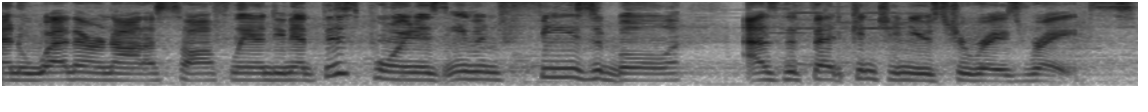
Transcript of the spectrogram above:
and whether or not a soft landing at this point is even feasible as the Fed continues to raise rates?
